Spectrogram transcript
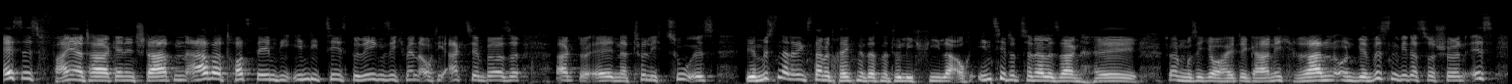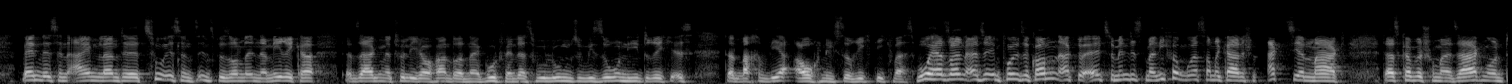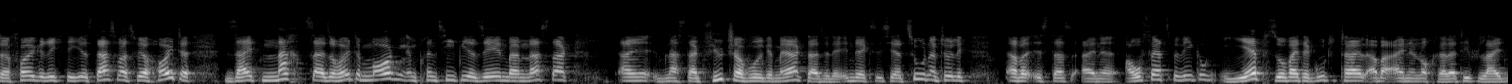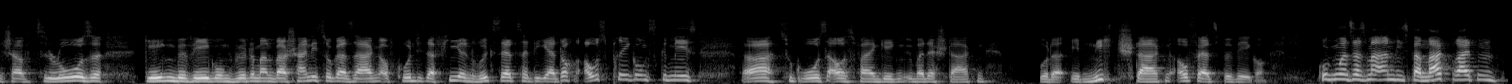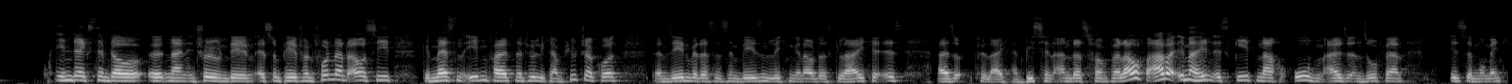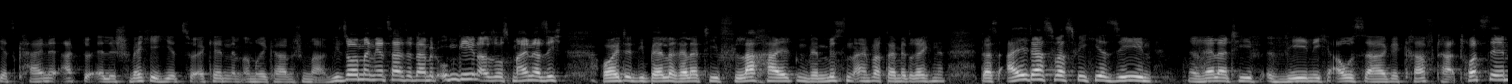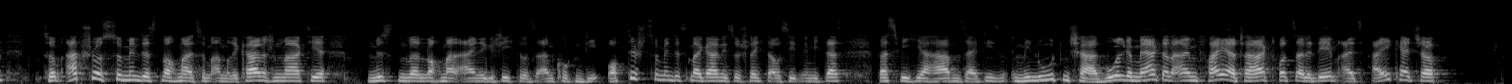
Es ist Feiertag in den Staaten, aber trotzdem, die Indizes bewegen sich, wenn auch die Aktienbörse aktuell natürlich zu ist. Wir müssen allerdings damit rechnen, dass natürlich viele auch institutionelle sagen, hey, dann muss ich auch heute gar nicht ran. Und wir wissen, wie das so schön ist, wenn es in einem Land äh, zu ist und insbesondere in Amerika, dann sagen natürlich auch andere, na gut, wenn das Volumen sowieso niedrig ist, dann machen wir auch nicht so richtig was. Woher sollen also Impulse kommen? Aktuell zumindest mal nicht vom US-amerikanischen Aktienmarkt. Das können wir schon mal sagen sagen und äh, folgerichtig ist das, was wir heute seit nachts, also heute Morgen im Prinzip hier sehen beim Nasdaq, Nasdaq Future wohlgemerkt, also der Index ist ja zu natürlich, aber ist das eine Aufwärtsbewegung? Yep, soweit der gute Teil, aber eine noch relativ leidenschaftslose Gegenbewegung, würde man wahrscheinlich sogar sagen, aufgrund dieser vielen Rücksätze, die ja doch ausprägungsgemäß ah, zu groß ausfallen gegenüber der starken oder eben nicht starken Aufwärtsbewegung. Gucken wir uns das mal an, wie es beim Marktbreitenindex, dem Dow, äh, nein, Entschuldigung, den S&P 500 aussieht, gemessen ebenfalls natürlich am Future-Kurs, dann sehen wir, dass es im Wesentlichen genau das Gleiche ist. Also vielleicht ein bisschen anders vom Verlauf, aber immerhin, es geht nach oben. Also insofern ist im Moment jetzt keine aktuelle Schwäche hier zu erkennen im amerikanischen Markt. Wie soll man jetzt also damit umgehen? Also aus meiner Sicht heute die Bälle relativ flach halten. Wir müssen einfach damit rechnen, dass all das, was wir hier sehen, relativ wenig Aussagekraft hat. Trotzdem, zum Abschluss zumindest nochmal zum amerikanischen Markt hier, müssten wir nochmal eine Geschichte uns angucken, die optisch zumindest mal gar nicht so schlecht aussieht, nämlich das, was wir hier haben seit diesem Minutenchart. Wohlgemerkt an einem Feiertag, trotz alledem als Eyecatcher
